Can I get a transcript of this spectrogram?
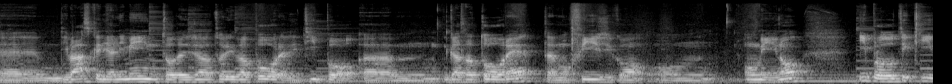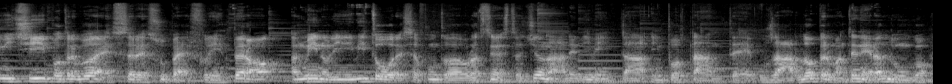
Ehm, di vasche di alimento dei generatori di vapore di tipo ehm, gasatore, termofisico o, o meno, i prodotti chimici potrebbero essere superflui, però almeno l'inibitore, se appunto la lavorazione stagionale, diventa importante usarlo per mantenere a lungo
